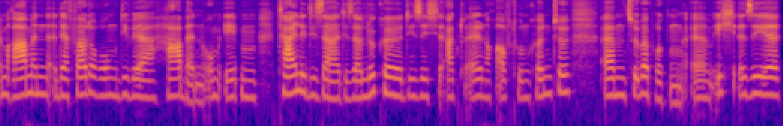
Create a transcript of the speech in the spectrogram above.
im Rahmen der Förderung, die wir haben, um eben Teile dieser, dieser Lücke die sich aktuell noch auftun könnte, ähm, zu überbrücken. Ähm, ich sehe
